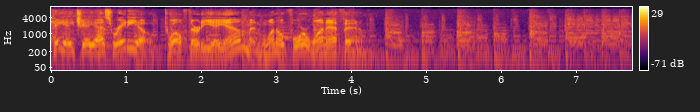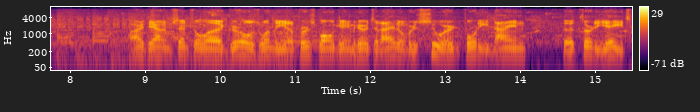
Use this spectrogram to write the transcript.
KHAS Radio, 1230 AM and 1041 FM. All right, the Adams Central uh, girls won the uh, first ball game here tonight over Seward, 49 to 38.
